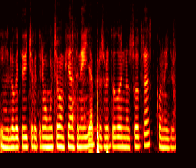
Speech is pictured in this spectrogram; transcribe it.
lo que te he dicho que tenemos mucha confianza en ella, pero sobre todo en nosotras, con ellos.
